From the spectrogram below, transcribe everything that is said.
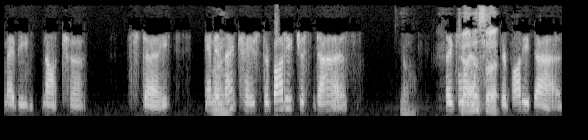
maybe not to stay and right. in that case, their body just dies. Yeah. They've Janice, left. Uh, their body dies.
